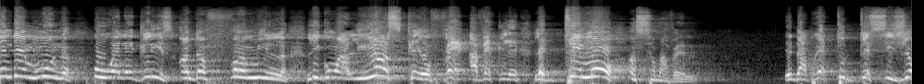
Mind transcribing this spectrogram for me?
Il y a des gens où l'église, en de famille, ils ont une alliance ont fait avec les, les démons ensemble avec elle. Et d'après toute décision,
